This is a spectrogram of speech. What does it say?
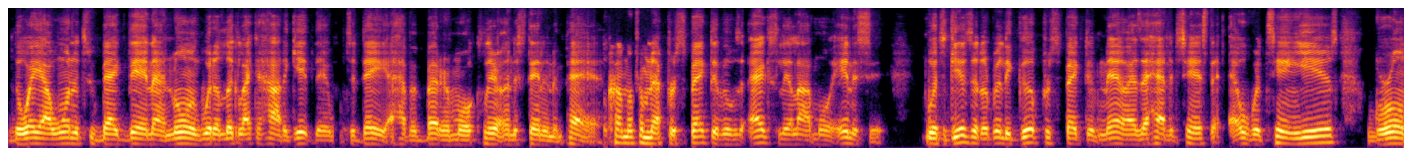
the way I wanted to back then, not knowing what it looked like and how to get there. Today, I have a better, more clear understanding and path. Coming from that perspective, it was actually a lot more innocent which gives it a really good perspective now as I had a chance to over 10 years grow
